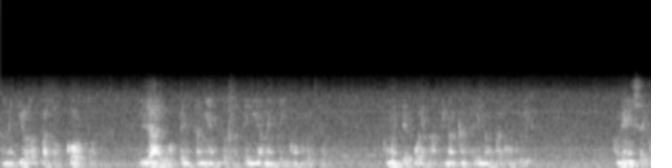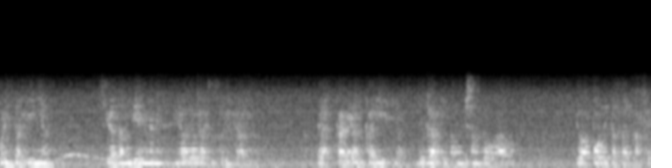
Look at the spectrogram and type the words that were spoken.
sometido a dos pasos cortos y largos pensamientos sostenidamente inconclusos, como este poema que no alcanzaré nunca a concluir. Con ella y con estas líneas llega también una necesidad de abrazo solitario, de cálidas caricias de lágrima de un llanto ahogado, de vapor de taza de café,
